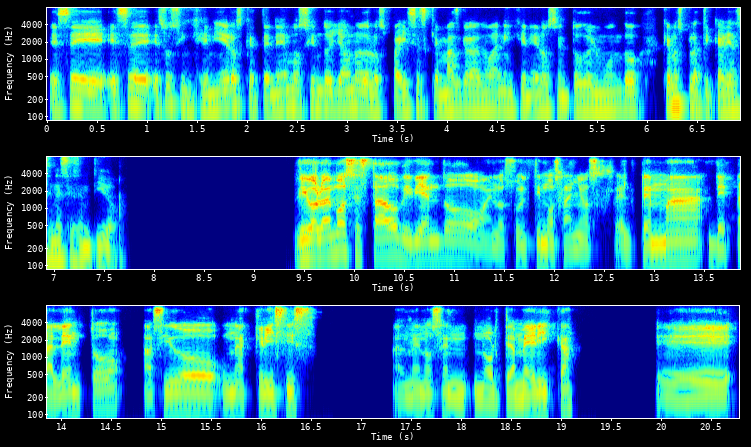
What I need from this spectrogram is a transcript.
ese, ese, esos ingenieros que tenemos, siendo ya uno de los países que más gradúan ingenieros en todo el mundo. ¿Qué nos platicarías en ese sentido? Digo, lo hemos estado viviendo en los últimos años. El tema de talento ha sido una crisis, al menos en Norteamérica. Eh,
